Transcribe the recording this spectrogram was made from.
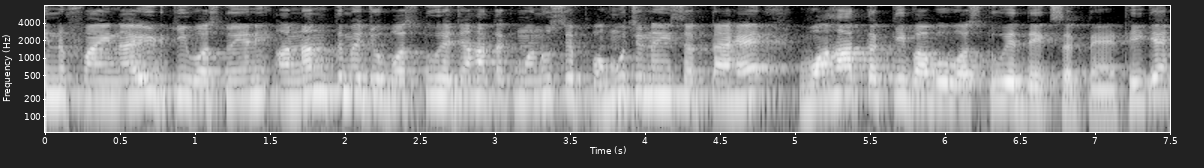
इनफाइनाइट की वस्तु, यानी अनंत में जो वस्तु है, जहाँ तक मनुष्य पहुँच नहीं सकता है, वहाँ तक की बाबू वस्तुएँ देख सकते हैं, ठीक है?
